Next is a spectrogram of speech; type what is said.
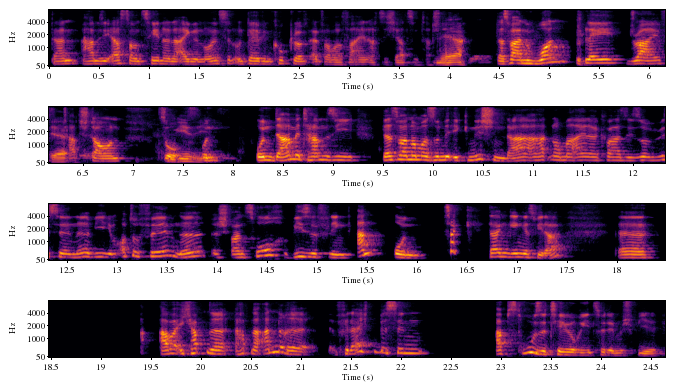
Dann haben sie erster und 10 an der eigenen 19 und Delvin Cook läuft einfach mal für 81 Jahre zum Touchdown. Ja. Das war ein One-Play-Drive-Touchdown. So, Easy. und, und damit haben sie, das war nochmal so eine Ignition. Da hat nochmal einer quasi so ein bisschen, ne, wie im Otto-Film, ne, Schwanz hoch, Wiesel flinkt an und zack, dann ging es wieder. Äh, aber ich habe eine hab ne andere, vielleicht ein bisschen abstruse Theorie zu dem Spiel.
